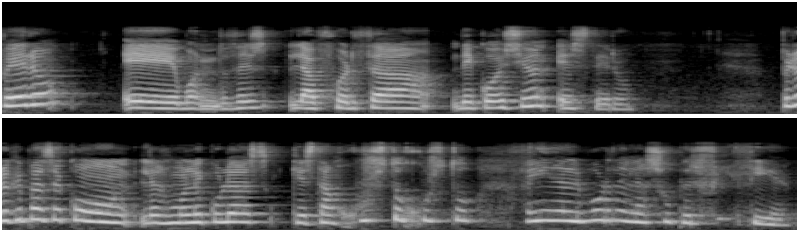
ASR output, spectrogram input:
Pero, eh, bueno, entonces la fuerza de cohesión es cero. Pero ¿qué pasa con las moléculas que están justo, justo ahí en el borde, en la superficie?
